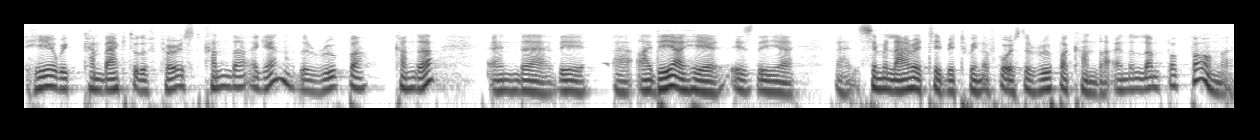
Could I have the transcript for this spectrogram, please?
here we come back to the first khandha again, the rupa khandha, and uh, the uh, idea here is the similarity between, of course, the rupa kanda and the lump of foam.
